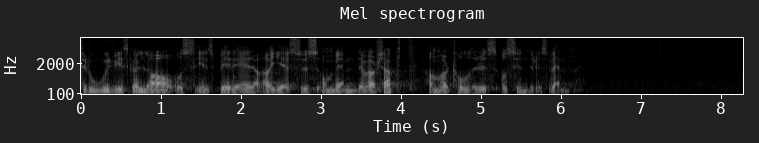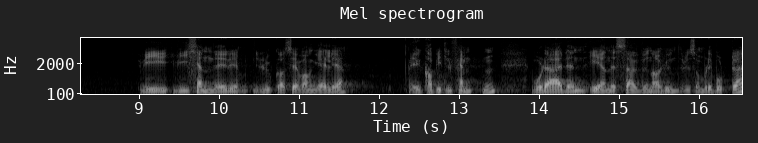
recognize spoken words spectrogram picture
tror vi skal la oss inspirere av Jesus om hvem det var sagt. Han var tolleres og synderes venn. Vi, vi kjenner Lukasevangeliet. I kapittel 15, hvor det er den ene sauen av 100 som blir borte,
